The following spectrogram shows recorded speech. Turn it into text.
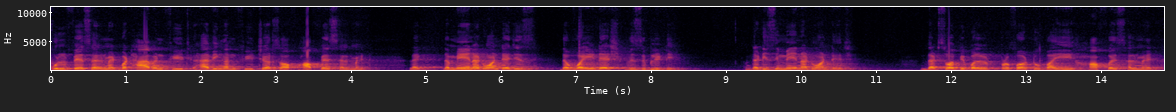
full face helmet but having fe- having an features of half face helmet. Like the main advantage is the widest visibility. That is the main advantage. That's why people prefer to buy half face helmet.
